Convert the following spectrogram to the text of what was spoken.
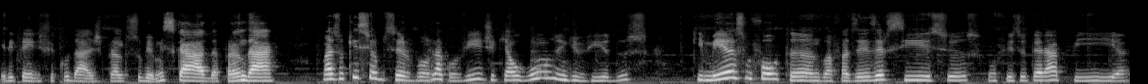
ele tem dificuldade para subir uma escada, para andar. Mas o que se observou na Covid é que alguns indivíduos que mesmo voltando a fazer exercícios, com fisioterapia,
